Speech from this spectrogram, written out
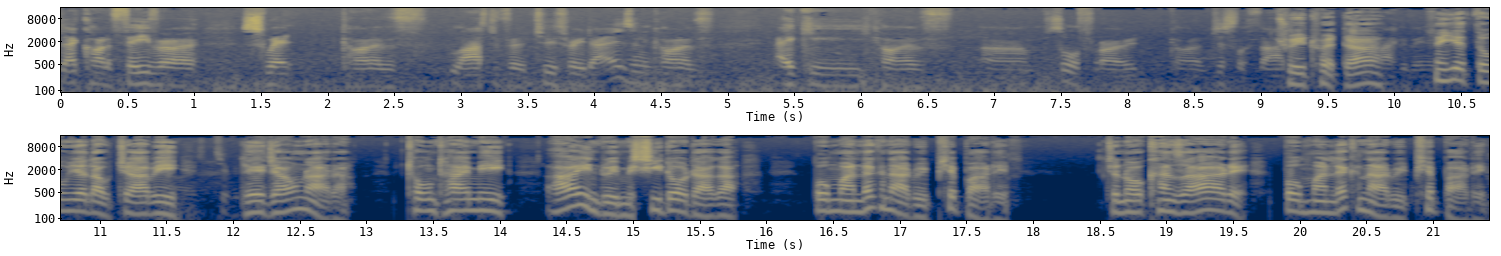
that kind of fever, sweat kind of lasted for two, three days and kind of achy, kind of um, sore throat, kind of just lethargic. ချွေထွက်တာနှစ်ရက်သုံးရက်လောက်ကြာပြီးလေချောင်းနာတာထုံထိုင်းပြီးအားရင်တွေမရှိတော့တာက ပုံမှန်လက္ခဏာတွေဖြစ်ပါတယ်ကျွန်တော်ခံစားရတဲ့ပုံမှန်လက္ခဏာတွေဖြစ်ပါတယ်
